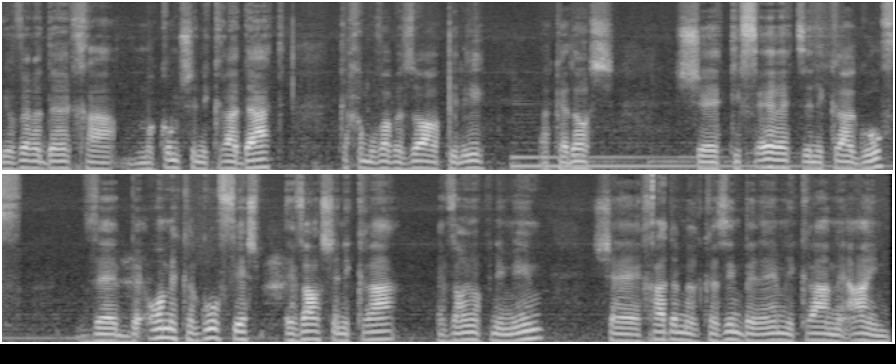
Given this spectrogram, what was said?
היא עוברת דרך המקום שנקרא דעת, ככה מובא בזוהר הפלאי הקדוש, שתפארת זה נקרא גוף, ובעומק הגוף יש איבר שנקרא איברים הפנימיים, שאחד המרכזים ביניהם נקרא המעיים.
